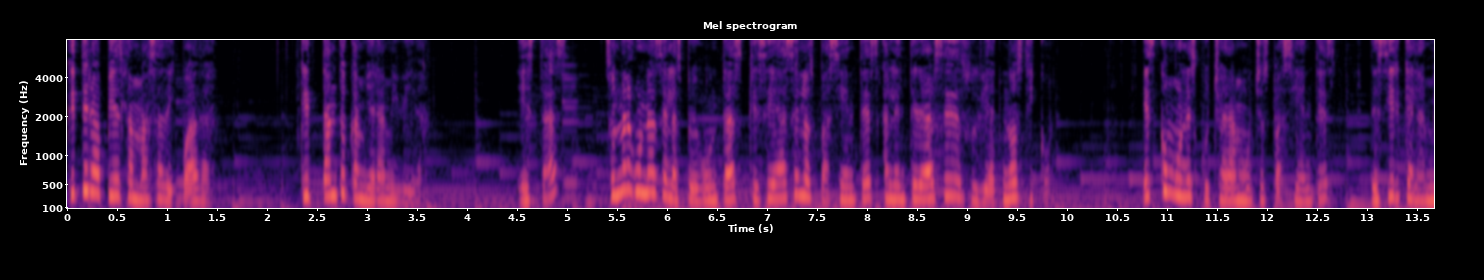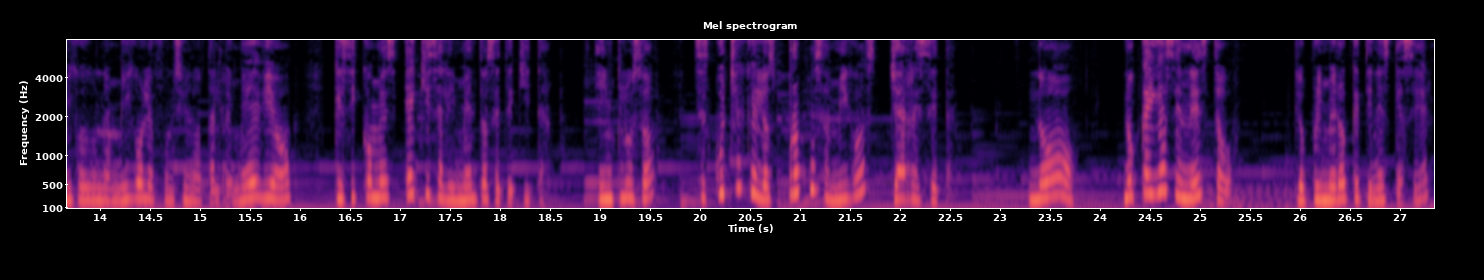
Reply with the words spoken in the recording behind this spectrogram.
¿Qué terapia es la más adecuada? ¿Qué tanto cambiará mi vida? Estas son algunas de las preguntas que se hacen los pacientes al enterarse de su diagnóstico. Es común escuchar a muchos pacientes decir que al amigo de un amigo le funcionó tal remedio, que si comes X alimento se te quita. E incluso se escucha que los propios amigos ya recetan. No, no caigas en esto. Lo primero que tienes que hacer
